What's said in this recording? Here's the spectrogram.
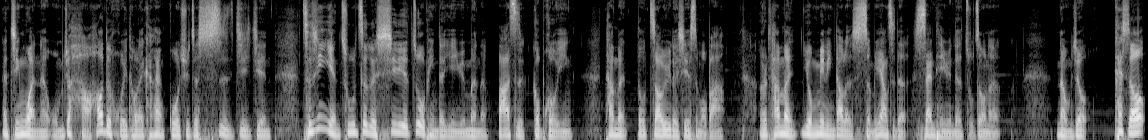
那今晚呢，我们就好好的回头来看看过去这四季间曾经演出这个系列作品的演员们呢，八字够不够硬？他们都遭遇了些什么吧？而他们又面临到了什么样子的山田园的诅咒呢？那我们就开始哦。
